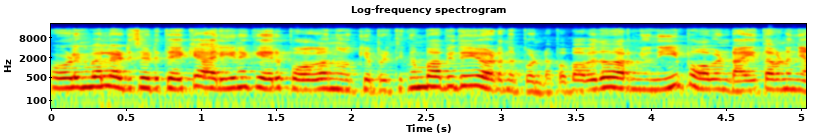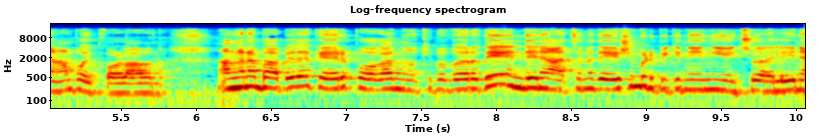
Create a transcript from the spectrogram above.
കോളിംഗ് ബെൽ അടിച്ചെടുത്തേക്ക് അലീന കയറി പോകാൻ നോക്കിയപ്പോഴത്തേക്കും ബബിതയും അവിടെ നിൽപ്പുണ്ട് അപ്പോൾ ബബിത പറഞ്ഞു നീ പോവണ്ട തവണ ഞാൻ പോയിക്കോളാവുന്നു അങ്ങനെ ബബിത കയറി പോകാൻ നോക്കിയപ്പോൾ വെറുതെ എന്തിനാ അച്ഛനെ ദേഷ്യം പിടിപ്പിക്കുന്നതെന്ന് ചോദിച്ചു അലീന.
